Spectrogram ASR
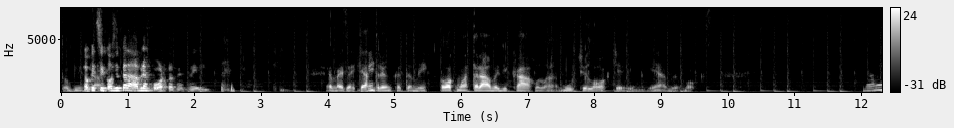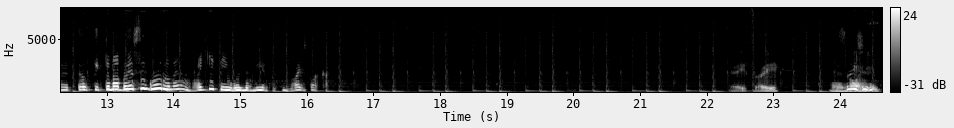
Tô É o blindado. que psicose o cara abre a porta, né? É, mas aí tem a tranca também. Coloca uma trava de carro lá, multilock, aí ninguém abre o box. Ah, então tem que tomar banho seguro, né? Vai que tem algum maníaco que invade tua casa. É isso aí. É, Isso aí, nóis. gente.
